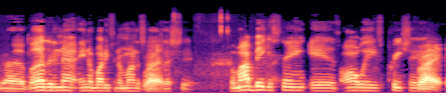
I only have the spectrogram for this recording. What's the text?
But uh, but other than that, ain't nobody finna monetize Right. that shit. But my biggest thing is always preaching Right.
